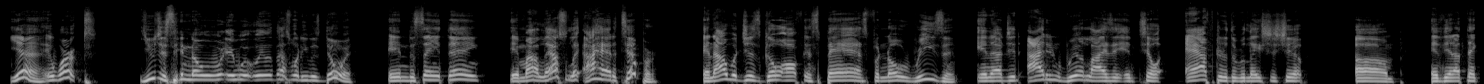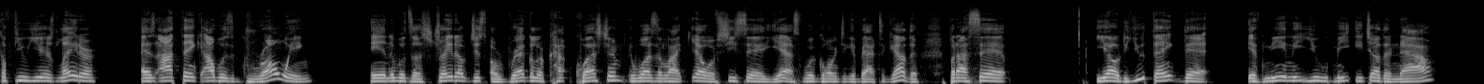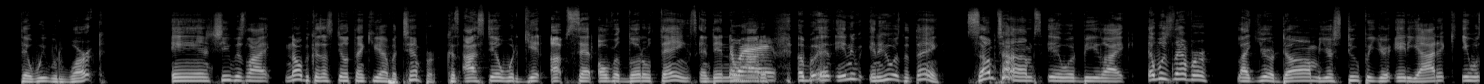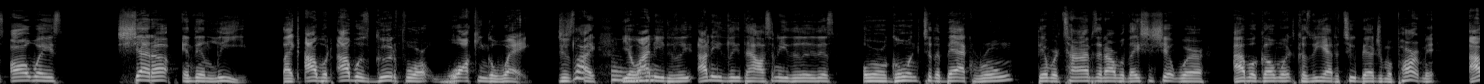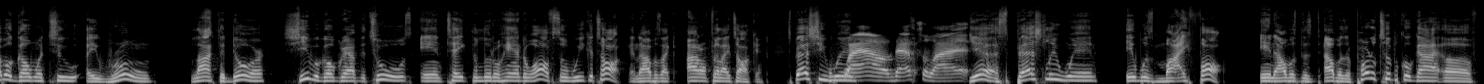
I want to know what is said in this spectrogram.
yeah, it worked. You just didn't know it, wa- it- that's what he was doing. And the same thing in my last, I had a temper, and I would just go off and spaz for no reason, and I did, I didn't realize it until after the relationship, um, and then I think a few years later, as I think I was growing and it was a straight up just a regular question. It wasn't like, yo, if she said yes, we're going to get back together. But I said, yo, do you think that if me and you meet each other now, that we would work? And she was like, no, because I still think you have a temper. Because I still would get upset over little things and didn't know right. how to. And, and, and here was the thing sometimes it would be like, it was never like you're dumb, you're stupid, you're idiotic. It was always shut up and then leave. Like I would, I was good for walking away. Just like, mm-hmm. yo, I mm-hmm. need to leave, I need to leave the house. I need to leave this. Or going to the back room. There were times in our relationship where I would go in because we had a two bedroom apartment. I would go into a room, lock the door. She would go grab the tools and take the little handle off so we could talk. And I was like, I don't feel like talking, especially when. Wow, that's a lot. Yeah, especially when it was my fault, and I was the I was a prototypical guy of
